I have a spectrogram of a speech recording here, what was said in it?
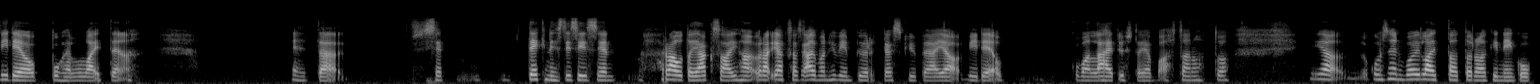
videopuhelulaitteena. Että se teknisesti siis sen rauta jaksaa, ihan, jaksaa aivan hyvin pyörittää Skypeä ja videokuvan lähetystä ja vastaanottoa. Ja kun sen voi laittaa todellakin niin kuin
